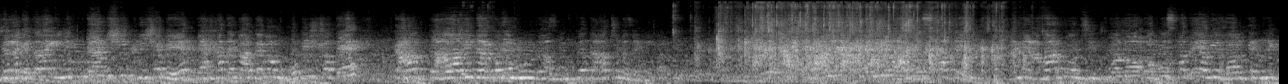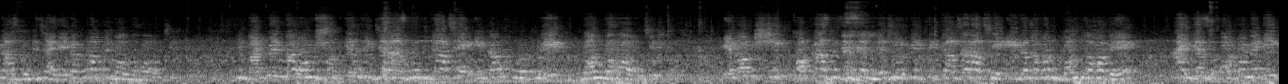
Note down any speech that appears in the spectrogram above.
যেটাকে তারা ইন্টার্নশিপ হিসেবে দেখাতে পারবে এবং ভবিষ্যতে কারও দালালি না করে মূল রাজনীতিতে তারা চলে যেতে পারবে। আমি আবার বলছি, কোন অবস্থাতেই আমি হল কেন্দ্রিক রাজনীতি চাই না, এটা পুরোপুরি বন্ধ হওয়া উচিত। ডিপার্টমেন্ট বা অনুষদ কেন্দ্রিক যে রাজনীতিটা আছে, এটাও পুরোপুরি বন্ধ হওয়া উচিত। এবং শিক্ষক রাজনীতির যে লেজুর ভিত্তিক কালচার আছে, এটা যখন বন্ধ হবে আই গেস অটোমেটিক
